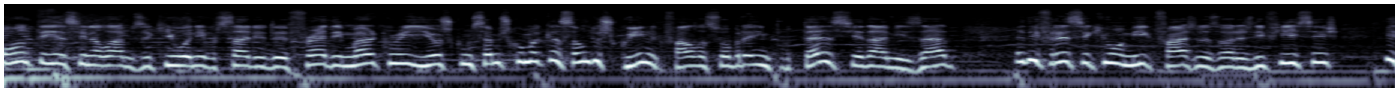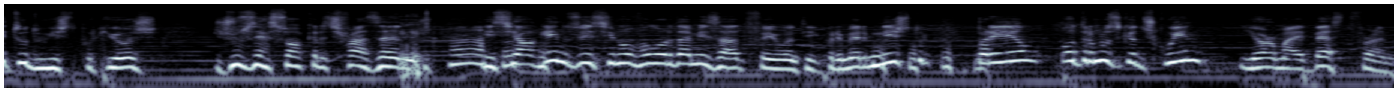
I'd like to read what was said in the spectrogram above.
Ontem assinalámos aqui o aniversário de Freddie Mercury e hoje começamos com uma canção dos Queen que fala sobre a importância da amizade, a diferença que um amigo faz nas horas difíceis e tudo isto porque hoje José Sócrates faz anos. E se alguém nos ensinou o valor da amizade foi o antigo primeiro-ministro, para ele, outra música dos Queen, You're My Best Friend.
